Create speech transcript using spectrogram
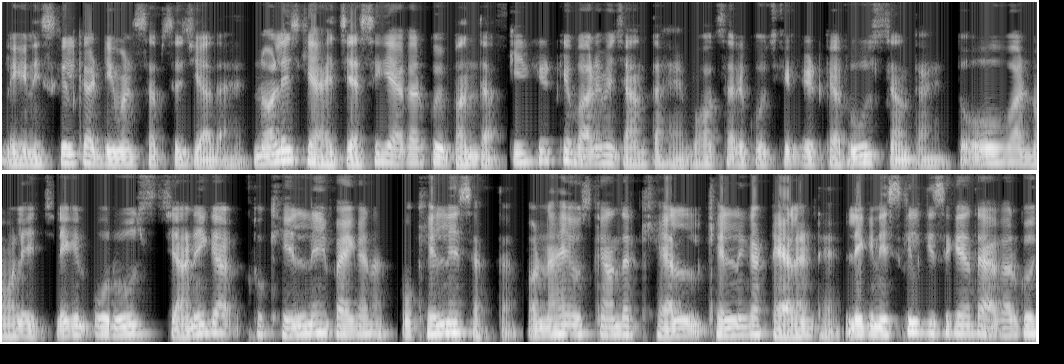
लेकिन स्किल का डिमांड सबसे ज़्यादा है। नॉलेज क्या है? जैसे कि अगर कोई बंदा क्रिकेट के बारे में जानता है, बहुत सारे कुछ क्रिकेट का रूल्स जानता है तो वो हुआ नॉलेज लेकिन वो रूल्स जानेगा तो खेल नहीं पाएगा ना, वो खेल नहीं सकता। और ना ही उसके अंदर खेल, खेलने का टैलेंट है। लेकिन स्किल किसे कहता है? अगर कोई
